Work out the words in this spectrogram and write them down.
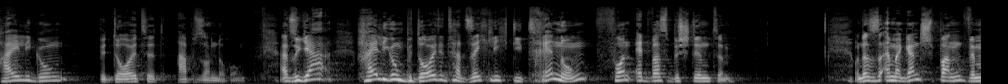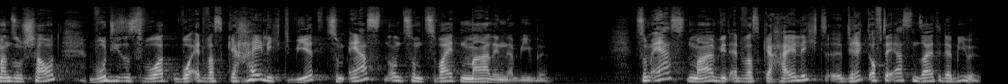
Heiligung bedeutet Absonderung. Also ja, Heiligung bedeutet tatsächlich die Trennung von etwas Bestimmtem. Und das ist einmal ganz spannend, wenn man so schaut, wo dieses Wort, wo etwas geheiligt wird, zum ersten und zum zweiten Mal in der Bibel. Zum ersten Mal wird etwas geheiligt äh, direkt auf der ersten Seite der Bibel.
